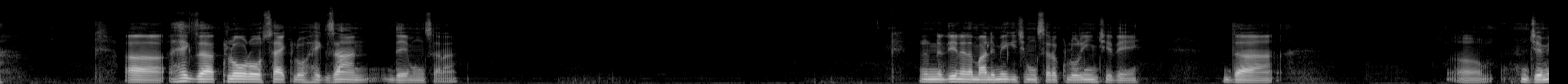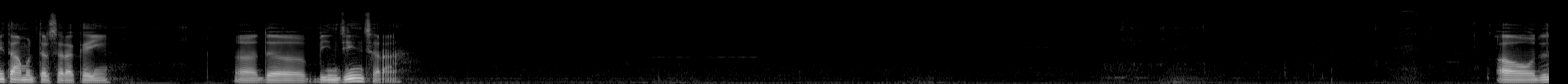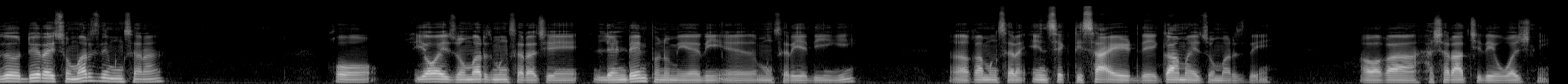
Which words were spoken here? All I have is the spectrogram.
هیګزا کلورو سایکلو هیګزان دی موږ سره نو له دې نه معلومیږي چې موږ سره کلورین چې دی دا جمعي تعامل تر سره کوي د بنزین سره او د ډیر ایسومرز دی موږ سره خو یو ایز عمر زموږ سره چې لینډین په نوم یادي موږ سره یادیږي هغه موږ سره انسیکټیساید دی ګاما ایز عمرز دی او هغه حشرات چې دی وجني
